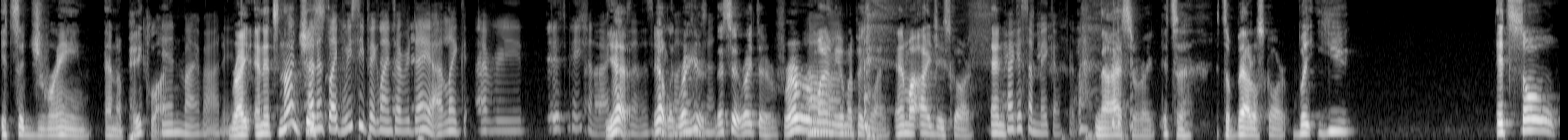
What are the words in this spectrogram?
it's a drain and a PICC line in my body, right? And it's not just and it's like we see PICC lines every day. Like every fifth patient yeah, yeah, like right here. That's it, right there. Forever remind me of Um, my PICC line and my IJ scar. And I get some makeup for that. no, that's all right. It's a it's a battle scar. But you it's so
